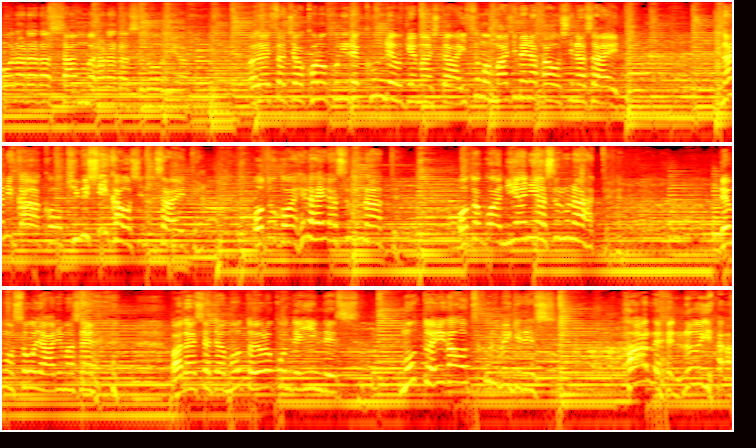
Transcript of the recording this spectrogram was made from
オーラララサンバラララスローリア私たちはこの国で訓練を受けました。いつも真面目な顔をしなさい。何かこう厳しい顔をしなさいって。男はヘラヘラするなって。男はニヤニヤするなって。でもそうじゃありません。私たちはもっと喜んでいいんです。もっと笑顔を作るべきです。ハレルヤ。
